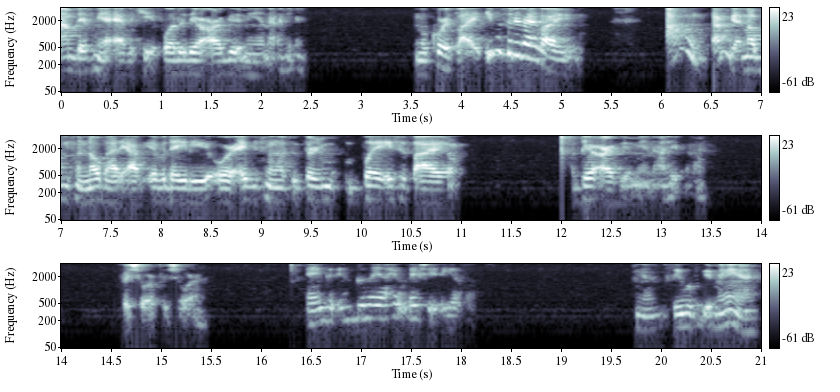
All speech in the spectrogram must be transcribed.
I'm definitely an advocate for that there are good men out here. And of course, like even to today, like I don't I don't got no beef with nobody I've ever dated or ABC three, but it's just like there are good men out here. For sure, for sure. And good, it's good man out here with that shit together. Yeah, see, he was a good man.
